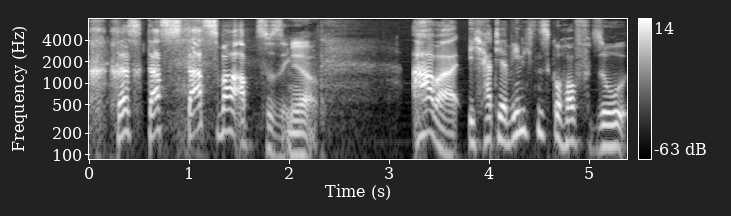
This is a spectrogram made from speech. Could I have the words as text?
Das, das, das war abzusehen. Ja. Aber ich hatte ja wenigstens gehofft, so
